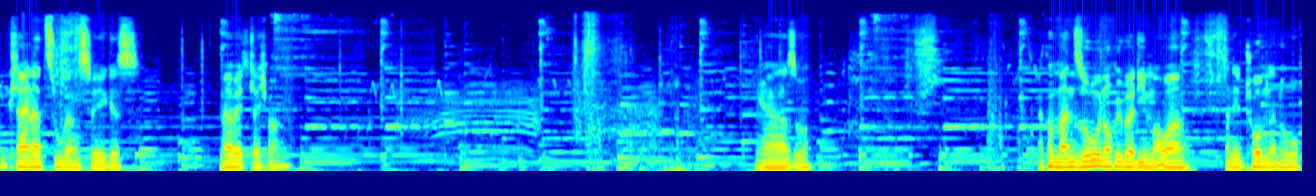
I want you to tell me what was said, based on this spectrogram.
ein kleiner Zugangsweg ist. Ja, werde ich gleich machen. Ja, so. Da kommt man so noch über die Mauer an den Turm dann hoch.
